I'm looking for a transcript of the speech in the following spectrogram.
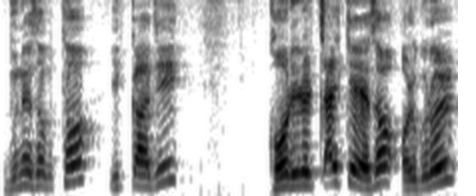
눈에서부터 입까지 거리를 짧게 해서 얼굴을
